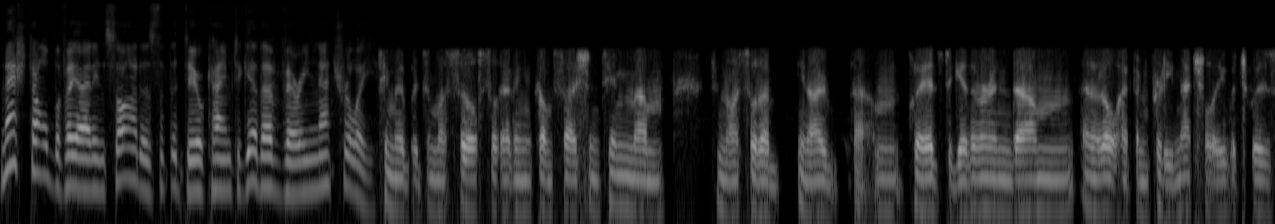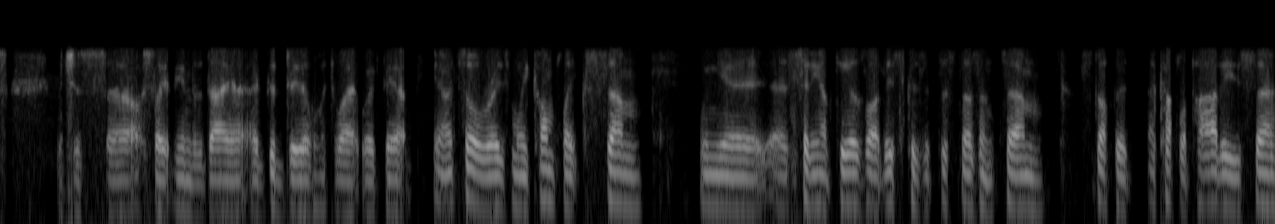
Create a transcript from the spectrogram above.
Nash told the V8 Insiders that the deal came together very naturally. Tim Edwards and myself sort of having a conversation. Tim um, and I sort of you know um, put heads together, and um, and it all happened pretty naturally, which was which is uh, obviously at the end of the day a, a, good deal with the way it worked out. You know, it's all reasonably complex um, when you're uh, setting up deals like this because it just doesn't um, stop at a couple of parties. Uh,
